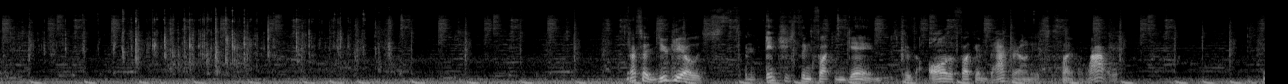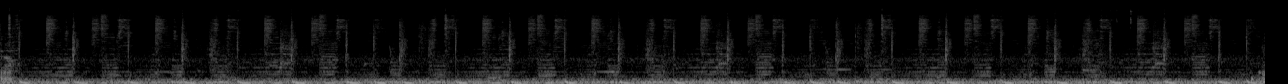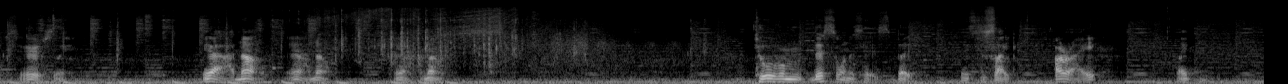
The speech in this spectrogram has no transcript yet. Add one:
That's said Yu-Gi-Oh! is an interesting fucking game because all the fucking background is just like, wow. You know. Seriously. Yeah, I know. Yeah, I know. Yeah, I know. Two of them, this one is his, but it's just like, alright. Like,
